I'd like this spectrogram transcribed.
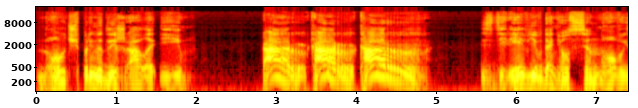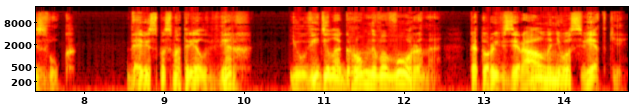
Ночь принадлежала им. «Кар, кар, кар!» С деревьев донесся новый звук. Дэвис посмотрел вверх и увидел огромного ворона, который взирал на него с ветки.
